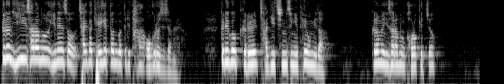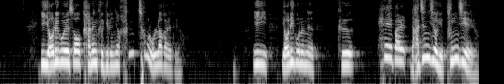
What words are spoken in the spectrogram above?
그는 이 사람으로 인해서 자기가 계획했던 것들이 다 어그러지잖아요. 그리고 그를 자기 짐승이 태웁니다. 그러면 이 사람은 걸었겠죠? 이 여리고에서 가는 그 길은요, 한참을 올라가야 돼요. 이 여리고는 그 해발 낮은 지역이 분지예요.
